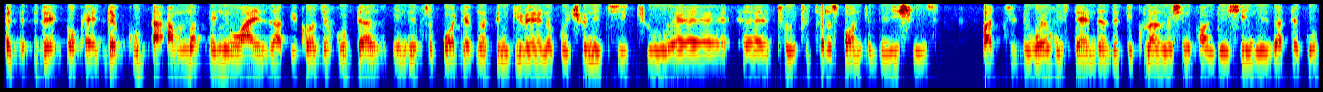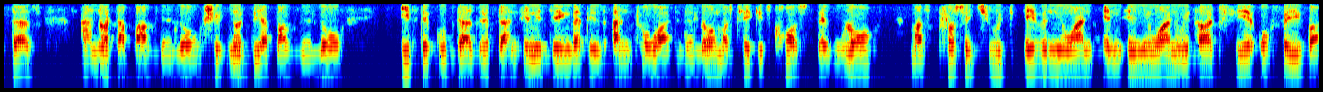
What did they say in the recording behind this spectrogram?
The, okay, the I'm not any wiser because the Guptas in this report have not been given an opportunity to, uh, uh, to, to, to, respond to the issues. But the way we stand as the Decolonization Foundation is that the Guptas are not above the law, should not be above the law. If the Guptas have done anything that is untoward, the law must take its course. The law must prosecute everyone and anyone without fear or favor.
